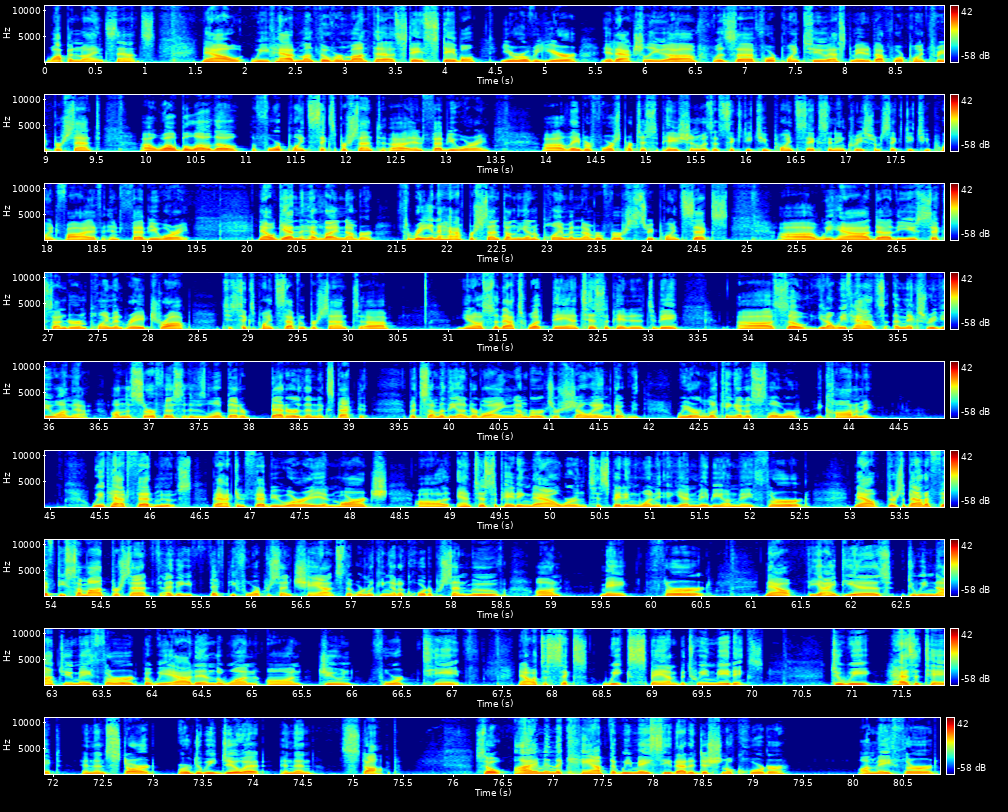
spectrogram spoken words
whopping nine cents. Now we've had month over month uh, stay stable. Year over year, it actually uh, was uh, 4.2, estimated about 4.3 percent. Uh, well below though the 4.6 percent uh, in February. Uh, labor force participation was at 62.6, an increase from 62.5 in February. Now again, the headline number three and a half percent on the unemployment number versus 3.6. Uh, we had the U6 underemployment rate drop to 6.7%. Uh, you know, so that's what they anticipated it to be. Uh, so you know we've had a mixed review on that. On the surface, it is a little better better than expected, but some of the underlying numbers are showing that we we are looking at a slower economy. We've had Fed moves back in February and March. Uh, anticipating now, we're anticipating one again maybe on May 3rd. Now, there's about a 50 some odd percent, I think 54% chance that we're looking at a quarter percent move on May 3rd. Now, the idea is do we not do May 3rd, but we add in the one on June 14th? Now, it's a six week span between meetings. Do we hesitate and then start, or do we do it and then stop? So I'm in the camp that we may see that additional quarter on May 3rd.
